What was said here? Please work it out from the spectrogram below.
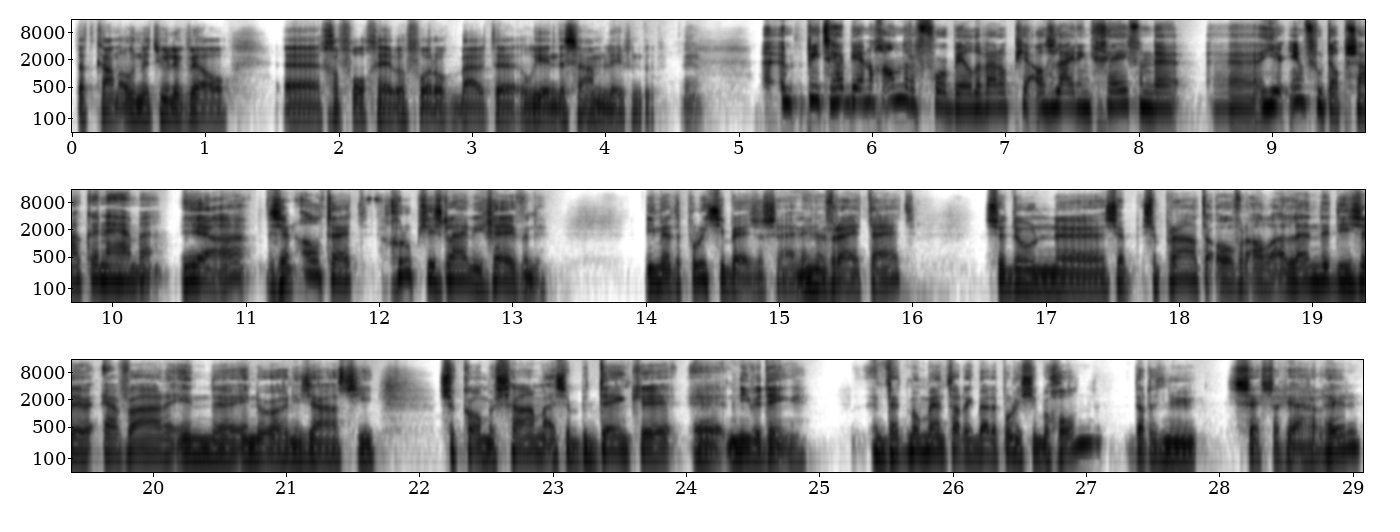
dat kan ook natuurlijk wel uh, gevolgen hebben voor ook buiten hoe je in de samenleving doet. Ja. Uh, Piet, heb jij nog andere voorbeelden waarop je als leidinggevende uh, hier invloed op zou kunnen hebben? Ja, er zijn altijd groepjes leidinggevenden die met de politie bezig zijn in hun vrije tijd. Ze, doen, ze, ze praten over alle ellende die ze ervaren in de, in de organisatie. Ze komen samen en ze bedenken nieuwe dingen. Het moment dat ik bij de politie begon, dat is nu 60 jaar geleden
